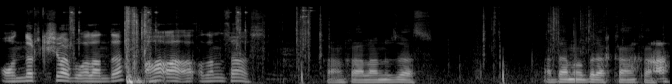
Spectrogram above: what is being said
14 kişi var bu alanda. Aha aa, alanınız az. Kanka alan uzas. Adamı bırak kanka. Ah.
